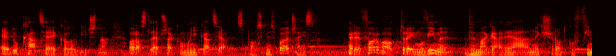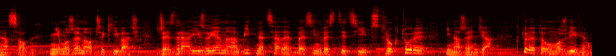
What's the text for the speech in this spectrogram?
edukacja ekologiczna oraz lepsza komunikacja z polskim społeczeństwem. Reforma, o której mówimy, wymaga realnych środków finansowych. Nie możemy oczekiwać, że zrealizujemy ambitne cele bez inwestycji w struktury i narzędzia, które to umożliwią.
